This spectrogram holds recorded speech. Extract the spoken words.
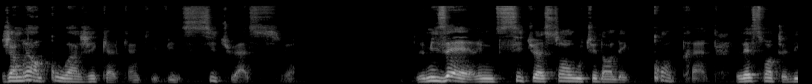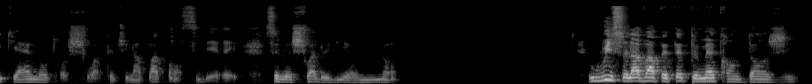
J'aimerais encourager quelqu'un qui vit une situation de misère, une situation où tu es dans des contrainte. Laisse-moi te dire qu'il y a un autre choix que tu n'as pas considéré. C'est le choix de dire non. Oui, cela va peut-être te mettre en danger.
